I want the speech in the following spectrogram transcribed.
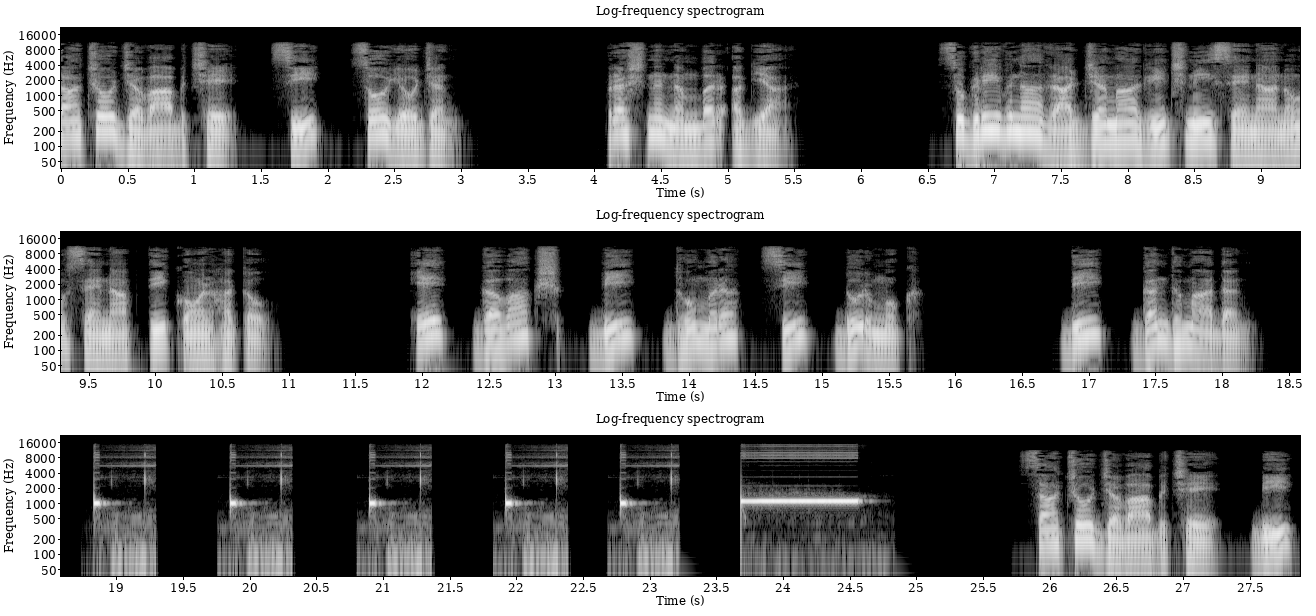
સાચો જવાબ છે સી, સોયોજન. પ્રશ્ન નંબર અગિયાર. સુગ્રીવના રાજ્યમાં રીંછની સેનાનો સેનાપતિ કોણ હતો? A, Gavaksha, B, Dhumra, C, Durmukh. D, Gandhamadan. સાચો જવાબ છે બી,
